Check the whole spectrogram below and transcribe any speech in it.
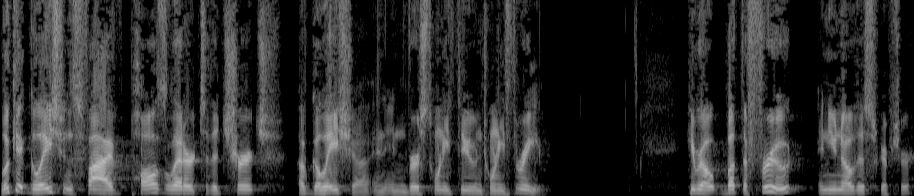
Look at Galatians 5, Paul's letter to the church of Galatia, and in verse 22 and 23. He wrote, But the fruit, and you know this scripture,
